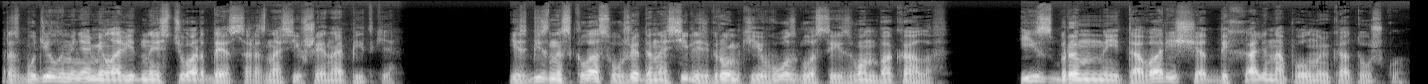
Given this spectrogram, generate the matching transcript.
Разбудила меня миловидная стюардесса, разносившая напитки. Из бизнес-класса уже доносились громкие возгласы и звон бокалов. Избранные товарищи отдыхали на полную катушку.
